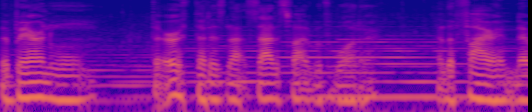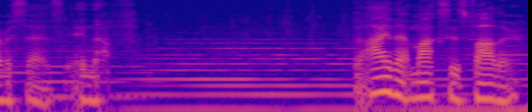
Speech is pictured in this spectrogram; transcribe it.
the barren womb, the earth that is not satisfied with water, and the fire never says enough. The eye that mocks his father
